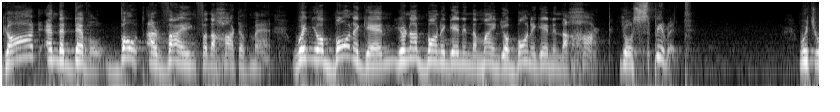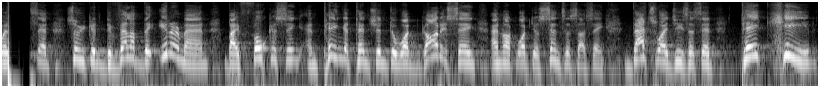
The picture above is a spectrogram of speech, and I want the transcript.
God and the devil both are vying for the heart of man. When you're born again, you're not born again in the mind, you're born again in the heart, your spirit, which was said, so you can develop the inner man by focusing and paying attention to what God is saying and not what your senses are saying. That's why Jesus said, Take heed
